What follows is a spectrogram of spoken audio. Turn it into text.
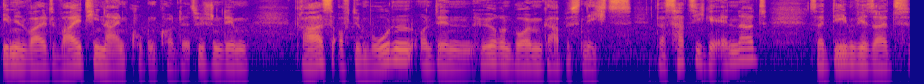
in den Wald weit hineingucken konnte. Zwischen dem Gras auf dem Boden und den höheren Bäumen gab es nichts. Das hat sich geändert, seitdem wir seit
